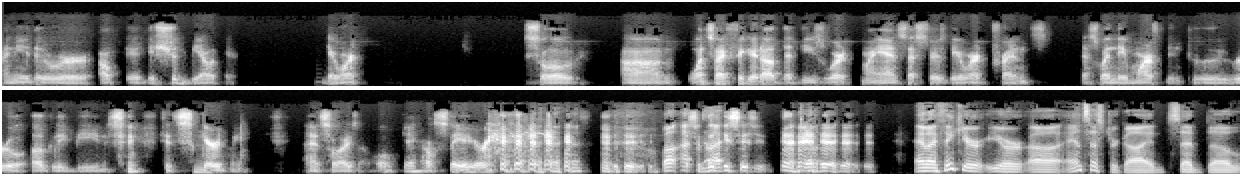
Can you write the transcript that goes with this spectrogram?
i knew they were out there they should be out there they weren't so um, once i figured out that these weren't my ancestors they weren't friends that's when they morphed into real ugly beings it hmm. scared me and so I said, okay, I'll stay here. well, it's a good I, decision. and I think your your uh, ancestor guide said uh,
